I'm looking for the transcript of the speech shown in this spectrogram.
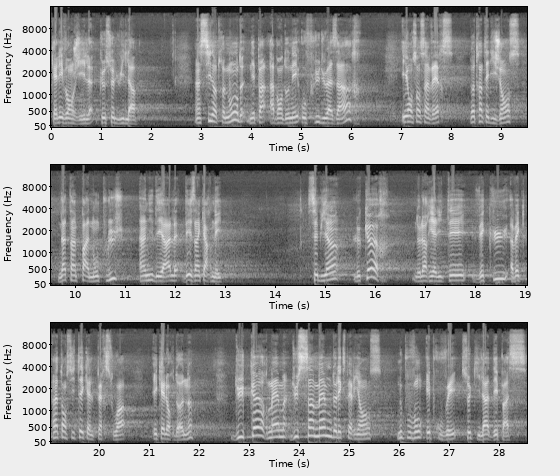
Quel évangile que celui-là Ainsi, notre monde n'est pas abandonné au flux du hasard, et en sens inverse, notre intelligence n'atteint pas non plus un idéal désincarné. C'est bien le cœur de la réalité vécue avec intensité qu'elle perçoit et qu'elle ordonne. Du cœur même, du sein même de l'expérience, nous pouvons éprouver ce qui la dépasse.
